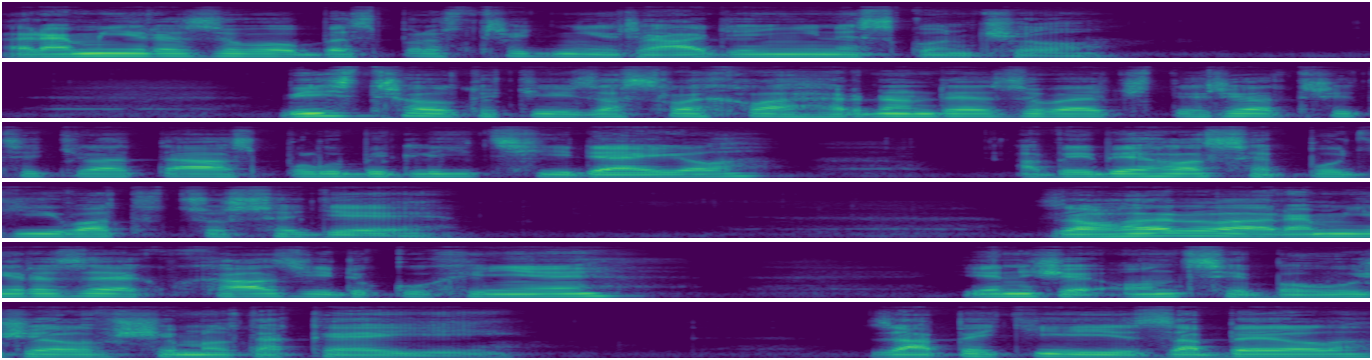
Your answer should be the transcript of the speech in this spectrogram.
Ramírezovo bezprostřední řádění neskončilo. Výstřel totiž zaslechla Hernandézové 34-letá spolubydlící Dale a vyběhla se podívat, co se děje. Zahledla Ramíreze, jak vchází do kuchyně, jenže on si bohužel všiml také jí. Zápětí ji zabil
